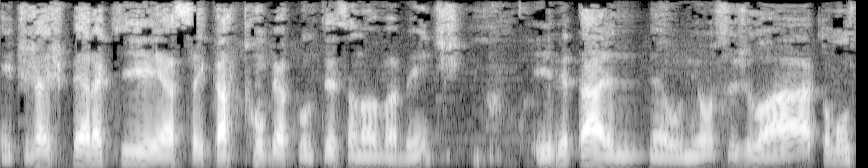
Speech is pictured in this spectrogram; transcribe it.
A gente já espera que essa hecatombe aconteça novamente. E detalhe, né, o União San Gilois tomou um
